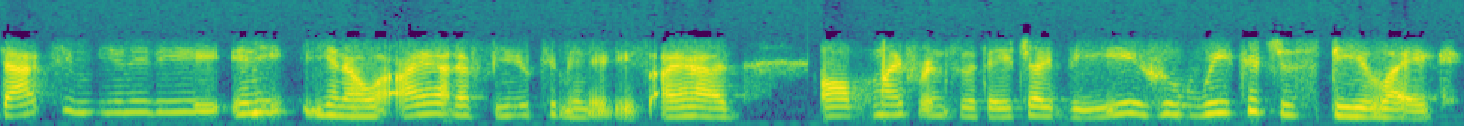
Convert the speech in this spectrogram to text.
that community, any, you know, I had a few communities. I had all my friends with HIV who we could just be like,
